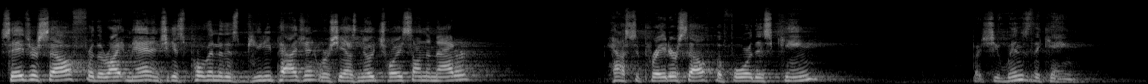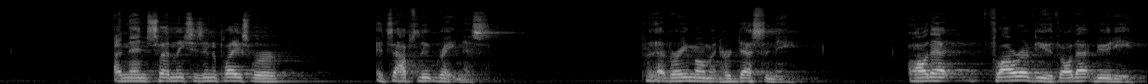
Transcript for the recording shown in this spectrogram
Saves herself for the right man, and she gets pulled into this beauty pageant where she has no choice on the matter. Has to parade herself before this king, but she wins the king. And then suddenly she's in a place where it's absolute greatness for that very moment, her destiny. All that flower of youth, all that beauty,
